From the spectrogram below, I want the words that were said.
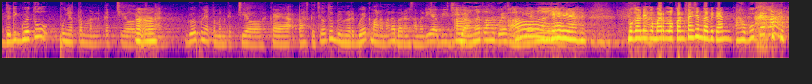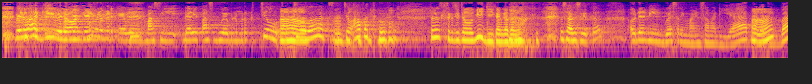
jadi gue tuh punya temen kecil gitu Uh-uh. kan gue punya temen kecil kayak pas kecil tuh bener-bener gue ke mana-mana bareng sama dia biji banget lah gue sama dia Oh nih iya iya. Bukannya kemarin lo confession tapi kan? Ah bukan lah, beda lagi, beda banget. Ini bener-bener kayak bener masih dari pas gue bener-bener kecil, kecil banget, kecil apa tuh? Terus kecil biji kan kata lo. Terus habis itu, udah nih gue sering main sama dia, tiba-tiba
